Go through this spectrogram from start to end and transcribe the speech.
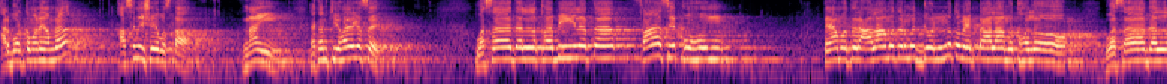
আর বর্তমানে আমরা আসেনি সেই অবস্থা, নাই। এখন কি হয়ে গেছে? ওয়াসাদ আল কাবিলাতা ফাসিকুহুম। কেয়ামতের আলামতের মধ্যে অন্যতম একটা আলামত হলো ওয়াসাদ আল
